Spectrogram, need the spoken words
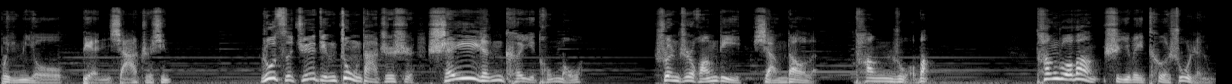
不应有贬侠之心。如此绝顶重大之事，谁人可以同谋？顺治皇帝想到了汤若望。汤若望是一位特殊人物，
